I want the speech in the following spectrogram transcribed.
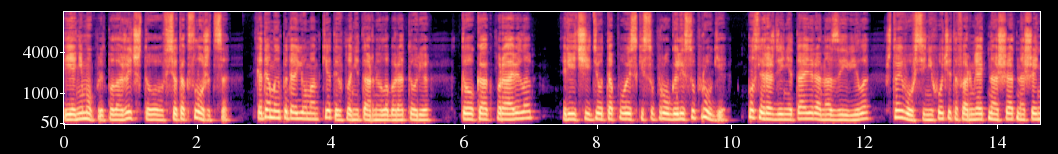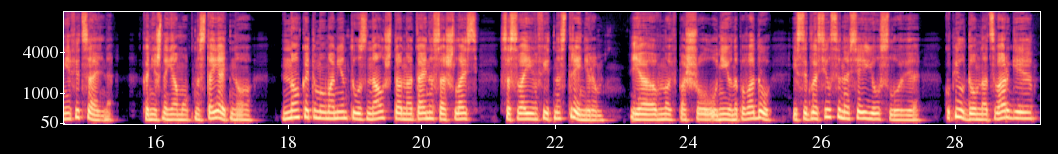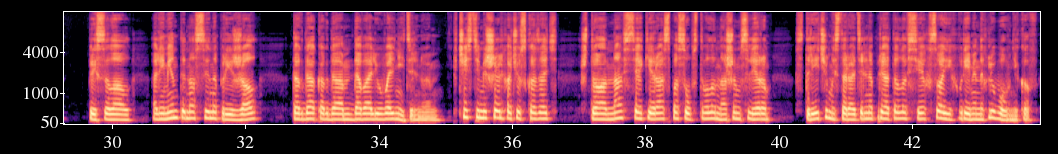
я не мог предположить, что все так сложится. Когда мы подаем анкеты в планетарную лабораторию, то, как правило, речь идет о поиске супруга или супруги. После рождения Тайлера она заявила, что и вовсе не хочет оформлять наши отношения официально. Конечно, я мог настоять, но но к этому моменту узнал, что она тайно сошлась со своим фитнес-тренером. Я вновь пошел у нее на поводу и согласился на все ее условия. Купил дом на Цварге, присылал алименты на сына, приезжал тогда, когда давали увольнительную. К чести Мишель хочу сказать, что она всякий раз способствовала нашим с Лером встречам и старательно прятала всех своих временных любовников.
